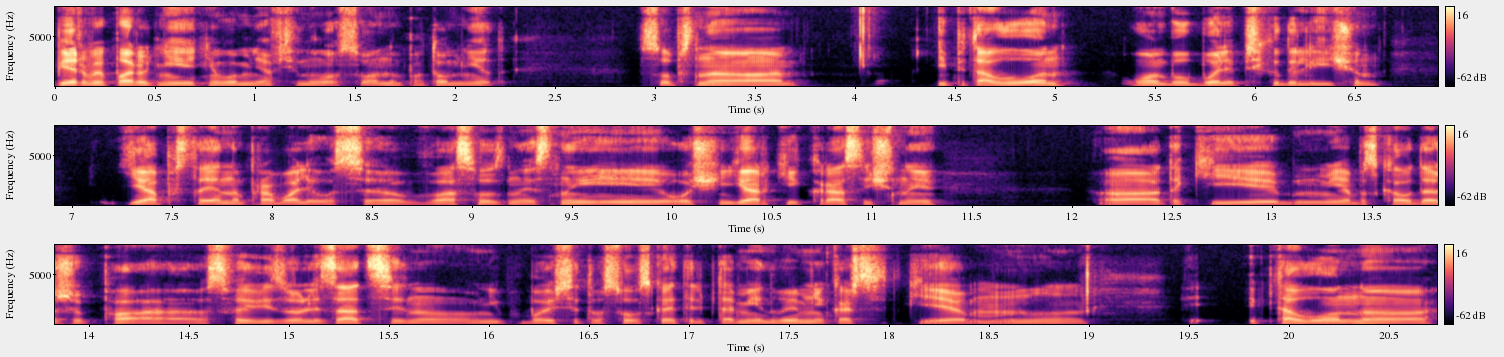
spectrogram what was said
Первые пару дней от него меня втянуло сон, но потом нет. Собственно, эпиталон, он был более психоделичен. Я постоянно проваливался в осознанные сны, очень яркие, красочные, такие, я бы сказал, даже по своей визуализации, но не побоюсь этого слова сказать, рептаминовые, мне кажется, все-таки эпталон а,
